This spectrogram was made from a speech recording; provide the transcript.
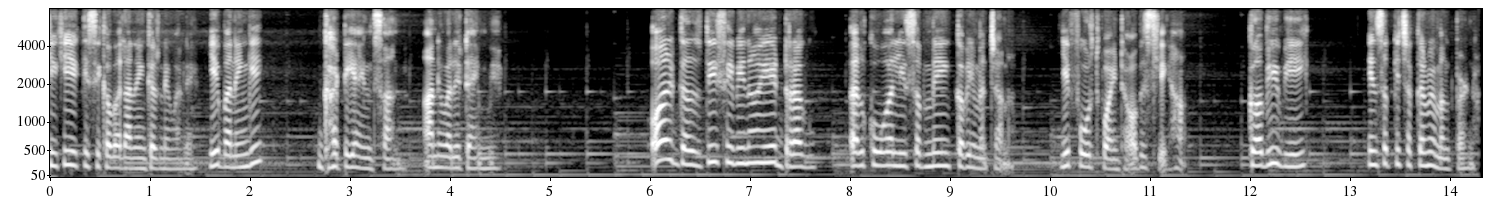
क्योंकि ये किसी का भला नहीं करने वाले। ये बनेंगे घटिया इंसान आने वाले टाइम में। और गलती से भी ना ये ड्रग अल्कोहल ये सब में कभी मत जाना। ये फोर्थ पॉइंट है ऑब्वियसली हाँ। कभी भी इन सब के चक्कर में मत पड़ना।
